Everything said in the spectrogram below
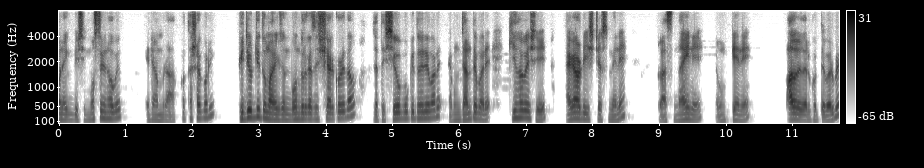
অনেক বেশি মসৃণ হবে। এটা আমরা প্রত্যাশা করি। ভিডিওটি তোমার একজন বন্ধুর কাছে শেয়ার করে দাও যাতে সে উপকৃত হতে পারে এবং জানতে পারে কীভাবে সে ১১ টি স্টেপস মেনে ক্লাস 9 এ এবং 10 এ ভালো করতে পারবে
